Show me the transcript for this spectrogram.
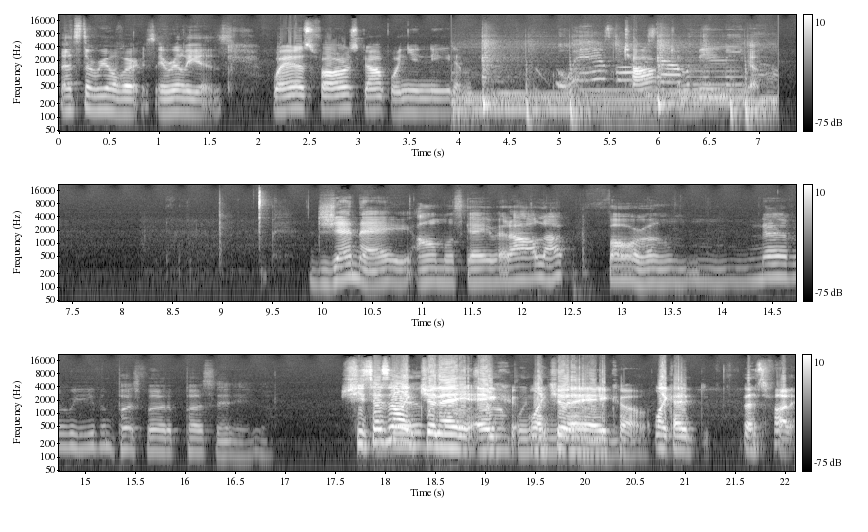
That's the real verse. It really is. Where's Forrest Gump when you need him? Talk to me. Yep. Jenny almost gave it all up for him. Never even pushed for the pussy. She says it like Where's Jhené Aiko, like you Jhené? Aiko. Like I, that's funny.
